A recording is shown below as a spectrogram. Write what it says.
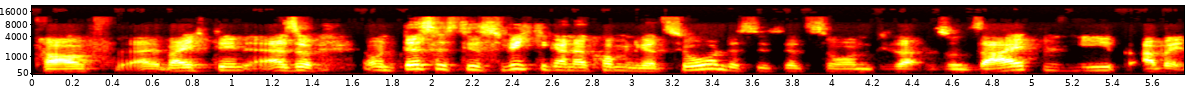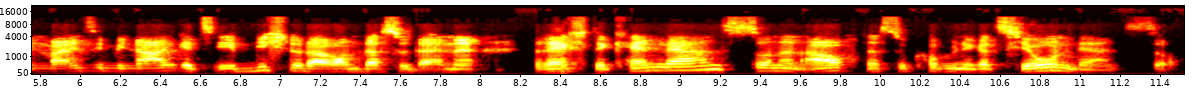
drauf, äh, weil ich den, also, und das ist das Wichtige an der Kommunikation, das ist jetzt so ein, so ein Seitenhieb, aber in meinen Seminaren geht es eben nicht nur darum, dass du deine Rechte kennenlernst, sondern auch, dass du Kommunikation lernst. So.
